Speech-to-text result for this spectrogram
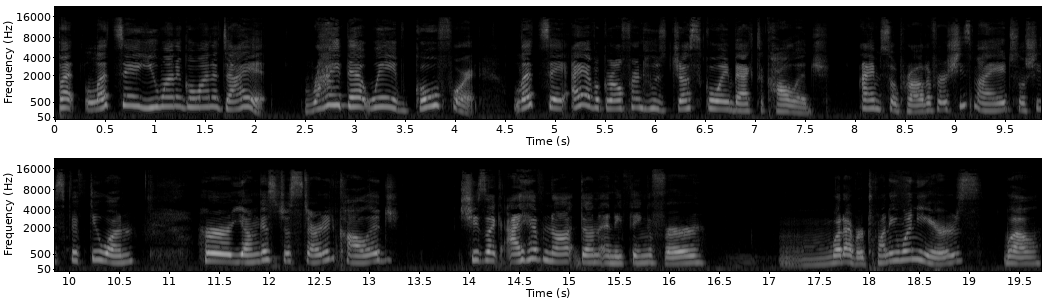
But let's say you want to go on a diet, ride that wave, go for it. Let's say I have a girlfriend who's just going back to college. I'm so proud of her. She's my age, so she's 51. Her youngest just started college. She's like, I have not done anything for mm, whatever, 21 years. Well,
